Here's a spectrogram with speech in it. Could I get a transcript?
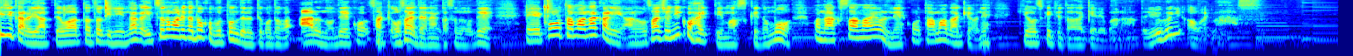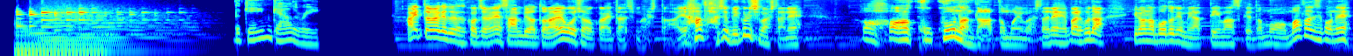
ィジカルやって終わった時になんかいつの間にかどっかぶっ飛んでるってことがあるので、こうさっき押さえたりなんかするので、えーこの玉の中にあの最初2個入っていますけども、まあ、なくさないようにね、この玉だけはね、気をつけていただければなというふうに思います。The Game Gallery. はい、というわけでこちらね、3秒トライをご紹介いたしました。いや、最初びっくりしましたね。ああ、ここうなんだと思いましたね。やっぱり普段いろんなボードゲームやっていますけども、まさにこのね、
